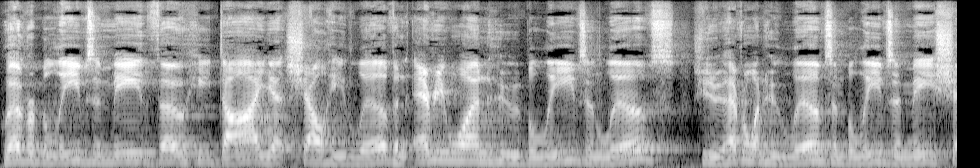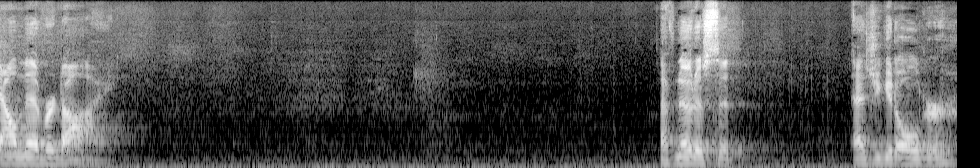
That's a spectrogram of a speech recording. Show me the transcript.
Whoever believes in me, though he die, yet shall he live. And everyone who believes and lives, excuse me, everyone who lives and believes in me shall never die. I've noticed that as you get older,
